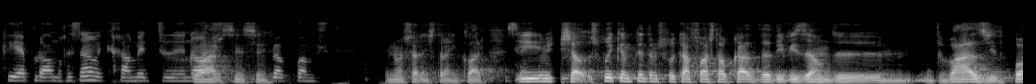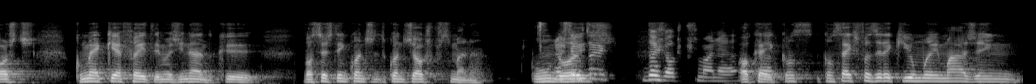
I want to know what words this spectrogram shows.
que é por alguma razão e que realmente nós claro, sim, sim. nos preocupamos e não acharem estranho, claro. Sim. E Michel, explica-me, tenta-me explicar, falaste há um bocado da divisão de, de bases e de postos. Como é que é feita, imaginando que vocês têm quantos, quantos jogos por semana? Um, Nós dois? dois? Dois jogos por semana. Ok, cons consegues fazer aqui uma imagem,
